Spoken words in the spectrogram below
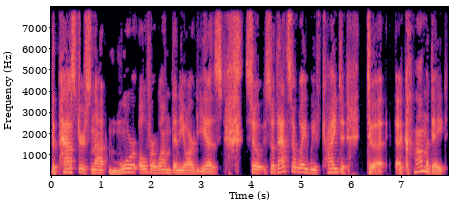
The pastor's not more overwhelmed than he already is. So, so that's a way we've tried to, to uh, accommodate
